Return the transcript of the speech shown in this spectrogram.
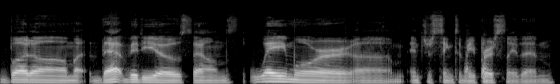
but um that video sounds way more um interesting to me personally than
